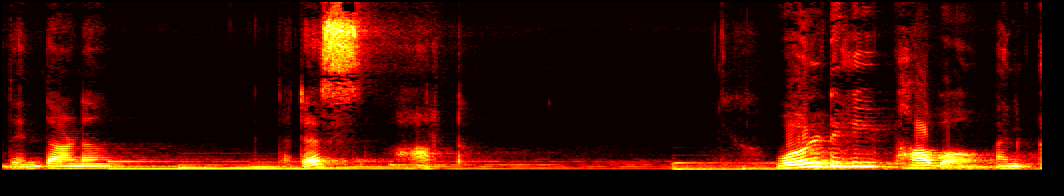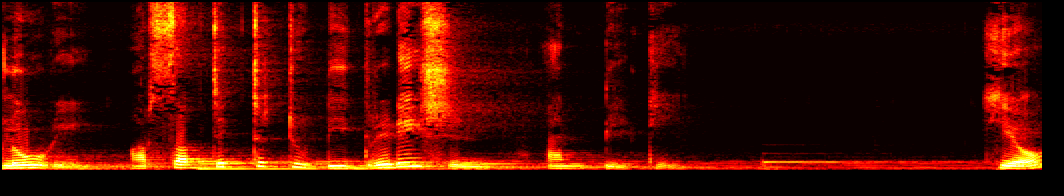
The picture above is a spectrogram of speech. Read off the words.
അതെന്താണ്? That is art Worldly power and glory are subjected to degradation and decay. Here,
